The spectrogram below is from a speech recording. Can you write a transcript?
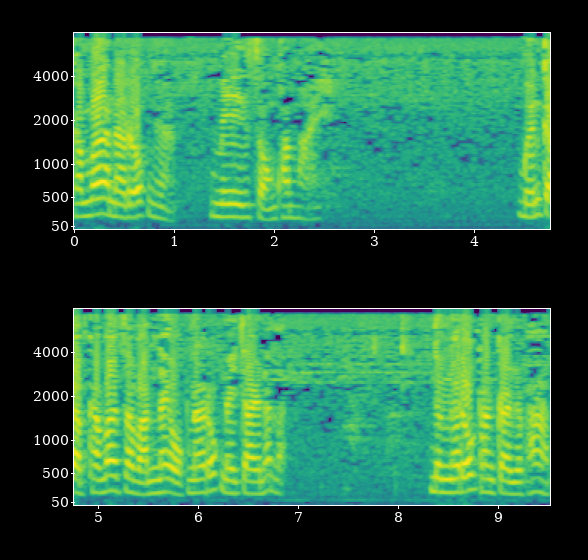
คำว่านรกเนี่ย มีสองความหมาย เหมือนกับคำว่าสวรรค์ในอกนรกในใจนั่นแหละหนึ่งนรกทางกายภาพ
